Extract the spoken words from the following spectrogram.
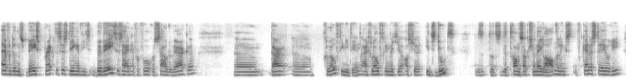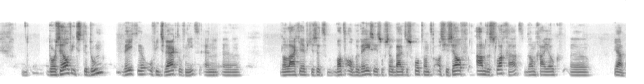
evidence-based practices, dingen die bewezen zijn en vervolgens zouden werken, eh, daar eh, gelooft hij niet in. Hij gelooft erin dat je als je iets doet, dat is de transactionele handelings- of kennistheorie, door zelf iets te doen, weet je of iets werkt of niet. En eh, dan laat je eventjes het wat al bewezen is of zo buiten schot. Want als je zelf aan de slag gaat, dan ga je ook eh, ja,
